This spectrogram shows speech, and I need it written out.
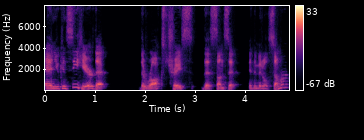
And you can see here that the rocks trace the sunset in the middle of summer,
